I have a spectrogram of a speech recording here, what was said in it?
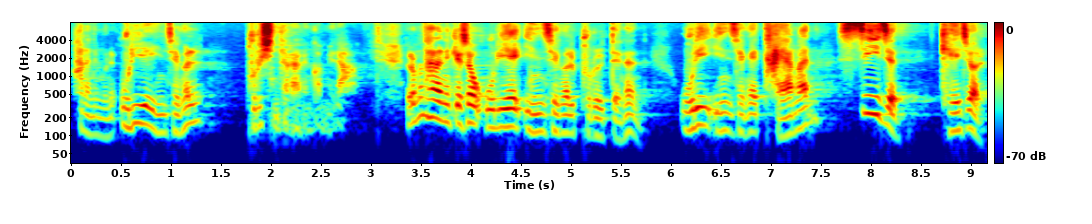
하나님은 우리의 인생을 부르신다라는 겁니다. 여러분 하나님께서 우리의 인생을 부를 때는 우리 인생의 다양한 시즌, 계절,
